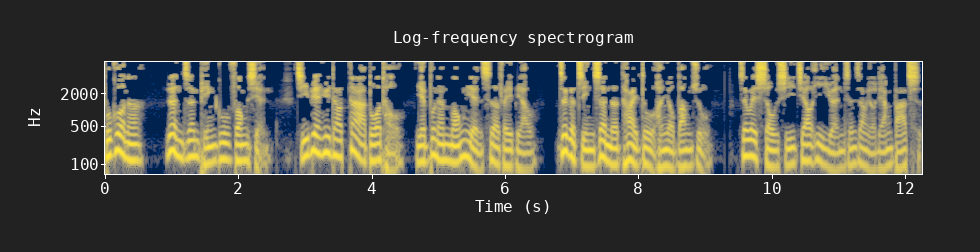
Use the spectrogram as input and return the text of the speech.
不过呢，认真评估风险，即便遇到大多头，也不能蒙眼射飞镖。这个谨慎的态度很有帮助。这位首席交易员身上有两把尺，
